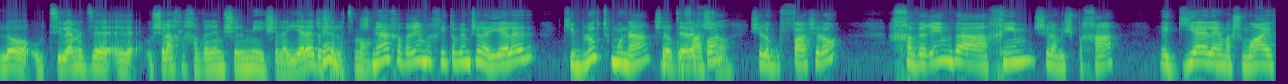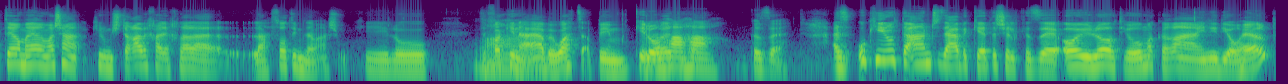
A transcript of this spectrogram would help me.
לא, הוא צילם את זה, אה, הוא שלח לחברים של מי? של הילד או כן, של עצמו? שני החברים הכי טובים של הילד קיבלו תמונה של הגופה בטלפון שלו. של הגופה שלו. החברים והאחים של המשפחה, הגיעה אליהם השמועה יותר מהר ממה שהכאילו משטרה בכלל יכלה לה, לעשות עם זה משהו. כאילו, זה. פאקינג היה בוואטסאפים. כאילו, לא. הא-הא, כזה. אז הוא כאילו טען שזה היה בקטע של כזה, אוי לא, תראו מה קרה, I need your help.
